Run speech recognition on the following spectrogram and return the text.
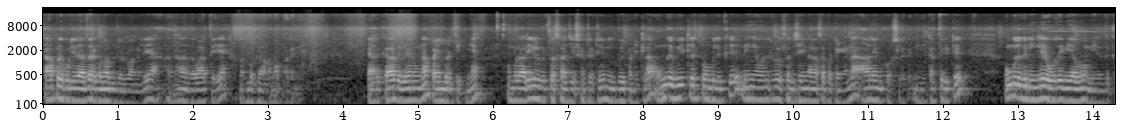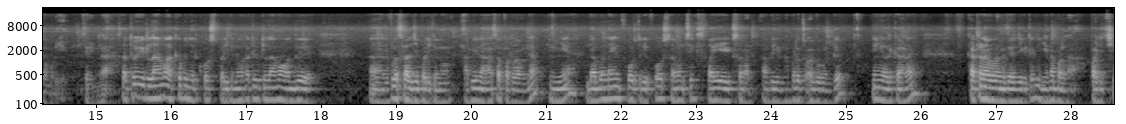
சாப்பிடக்கூடியதாக தான் இருக்கணும் அப்படின்னு சொல்லுவாங்க இல்லையா? அதனால் அந்த வார்த்தையை ரொம்ப கவனமாக பாருங்கள் யாருக்காவது வேணும்னா பயன்படுத்திக்கங்க. உங்கள் அருகில் ரிஃப்ளெக்ஸாலஜி சென்டர்ட்டையும் நீங்கள் போய் பண்ணிக்கலாம். உங்கள் வீட்டில் இருக்கவங்களுக்கு நீங்கள் வந்து ரிஃப்ளெக்ஸாலஜி செய்யணும் ஆசைப்பட்டீங்கன்னா ஆன்லைன் கோர்ஸில் நீங்கள் கற்றுக்கிட்டு உங்களுக்கு நீங்களே உதவியாகவும் இருந்துக்க முடியும். சரிங்களா? சர்டிஃபிகேட் இல்லாமல் அக்கபஞ்சர் கோர்ஸ் படிக்கணும். சர்டிஃபிகேட் இல்லாமல் வந்து ரிஃப்ளெக்ஸாலஜி படிக்கணும் அப்படின்னு ஆசைப்படுறவங்க நீங்கள் double nine four three four seven six five eight seven அப்படிங்கிற நம்பரை தொடர்பு கொண்டு நீங்கள் அதற்கான கட்டண விவரம் தெரிஞ்சுக்கிட்டு நீங்கள் என்ன பண்ணலாம்? படித்து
